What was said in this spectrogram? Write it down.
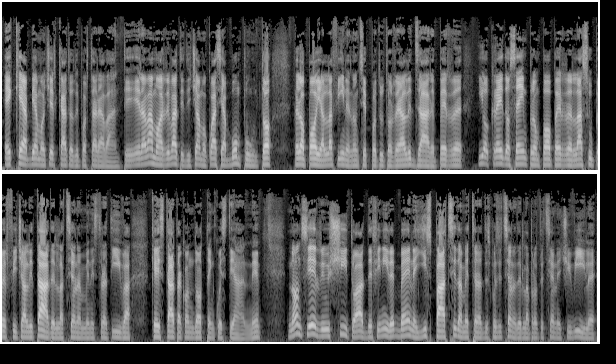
e che abbiamo cercato di portare avanti. Eravamo arrivati, diciamo, quasi a buon punto, però poi alla fine non si è potuto realizzare per io credo sempre un po' per la superficialità dell'azione amministrativa che è stata condotta in questi anni non si è riuscito a definire bene gli spazi da mettere a disposizione della protezione civile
